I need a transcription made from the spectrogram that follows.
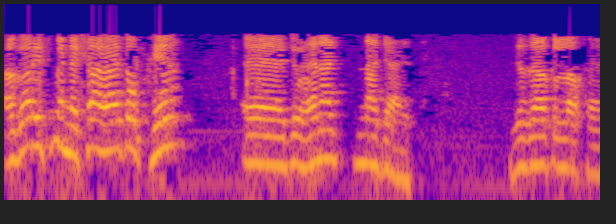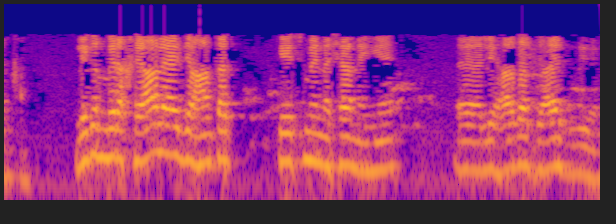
اگر اس میں نشہ ہے، تو پھر جو ہے نا، ناجائز جزاک اللہ خیر۔ لیکن میرا خیال ہے، جہاں تک کہ اس میں نشہ نہیں ہے لہذا جائز بھی ہے۔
